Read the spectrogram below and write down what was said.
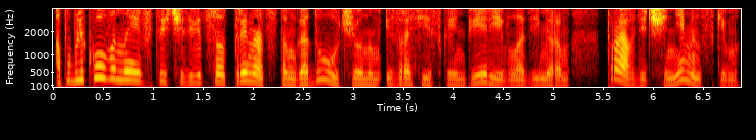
Опубликованные в 1913 году ученым из Российской империи Владимиром Правдич Неменским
